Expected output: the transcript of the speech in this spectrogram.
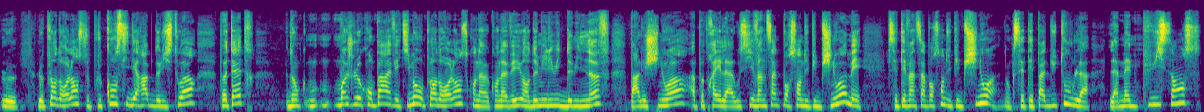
le, le plan de relance le plus considérable de l'histoire. Peut-être donc moi je le compare effectivement au plan de relance qu'on avait eu en 2008-2009 par les Chinois, à peu près là aussi 25% du PIB chinois, mais c'était 25% du PIB chinois. Donc c'était pas du tout la, la même puissance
